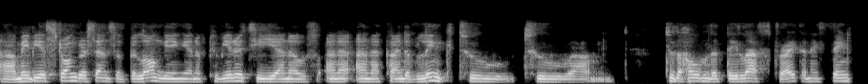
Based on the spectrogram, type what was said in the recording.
uh, maybe a stronger sense of belonging and of community and of and a, and a kind of link to to um, to the home that they left, right? And I think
